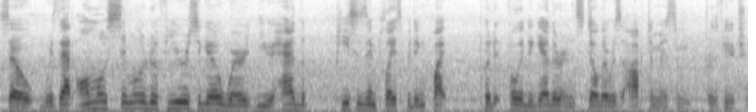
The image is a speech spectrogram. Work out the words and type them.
So, was that almost similar to a few years ago where you had the pieces in place but didn't quite put it fully together and still there was optimism for the future?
